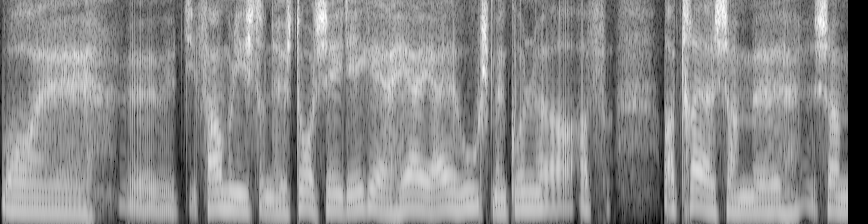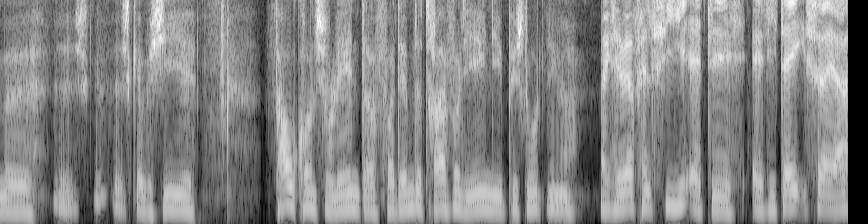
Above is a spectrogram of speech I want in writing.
hvor øh, øh, fagministerne stort set ikke er her i eget hus, men kun op, optræder som, øh, som øh, skal- skal vi sige, fagkonsulenter for dem, der træffer de egentlige beslutninger. Man kan i hvert fald sige, at, øh, at i dag så er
